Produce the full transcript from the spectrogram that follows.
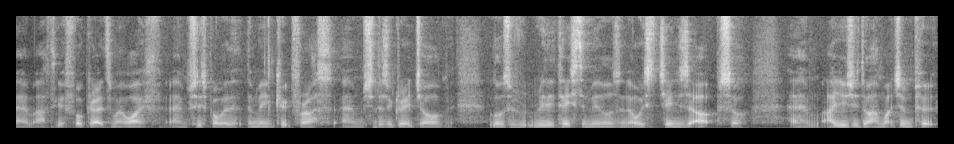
um, I have to give full credit to my wife. Um, she's probably the, main cook for us. Um, she does a great job, loads of really tasty meals and always changes it up. So um, I usually don't have much input.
